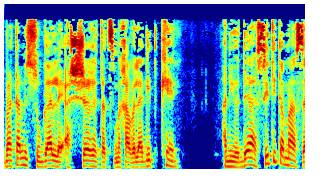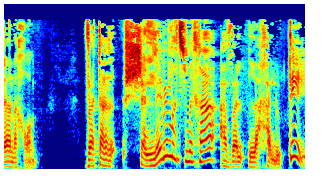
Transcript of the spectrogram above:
ואתה מסוגל לאשר את עצמך ולהגיד, כן, אני יודע, עשיתי את המעשה הנכון. ואתה שלם עם עצמך, אבל לחלוטין,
